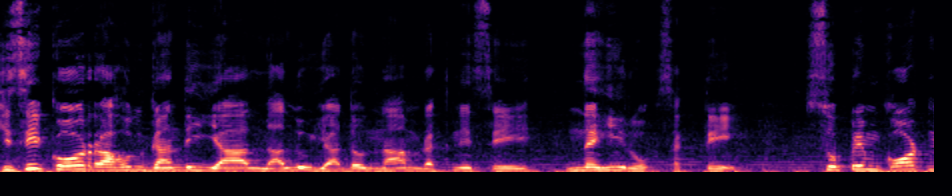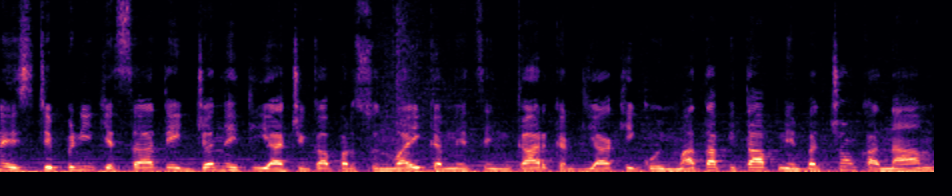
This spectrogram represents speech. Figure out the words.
किसी को राहुल गांधी या लालू यादव नाम रखने से नहीं रोक सकते। सुप्रीम कोर्ट ने इस टिप्पणी के साथ एक जनहित याचिका पर सुनवाई करने से इनकार कर दिया कि कोई माता पिता अपने बच्चों का नाम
